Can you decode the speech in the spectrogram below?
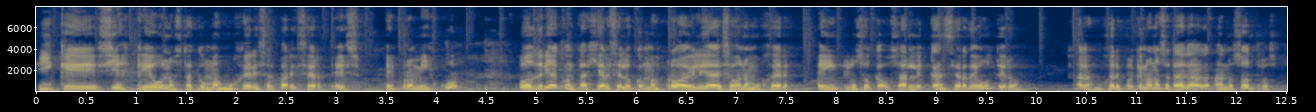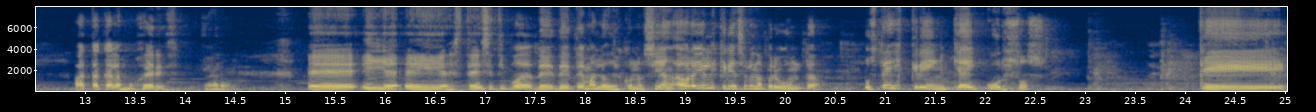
y que si es que uno está con más mujeres al parecer es, es promiscuo, podría contagiárselo con más probabilidades a una mujer e incluso causarle cáncer de útero a las mujeres, porque no nos ataca a nosotros, ataca a las mujeres. Claro. Eh, y, y, este, ese tipo de, de, temas los desconocían. Ahora yo les quería hacer una pregunta. ¿Ustedes creen que hay cursos que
